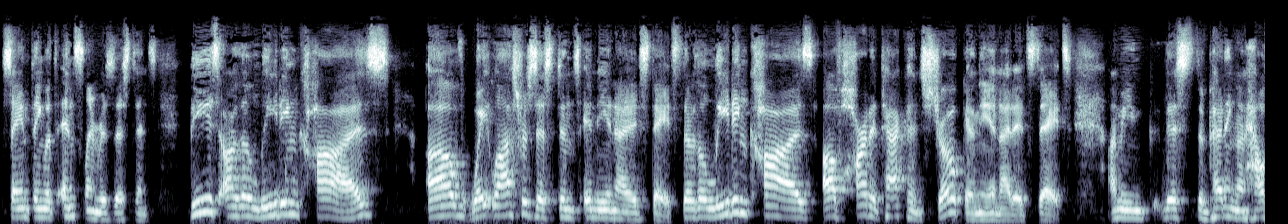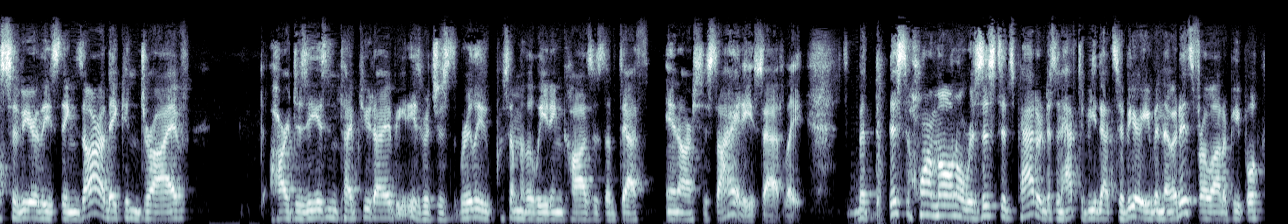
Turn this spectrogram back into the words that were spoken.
Same thing with insulin resistance. These are the leading cause of weight loss resistance in the United States. They're the leading cause of heart attack and stroke in the United States. I mean, this depending on how severe these things are, they can drive heart disease and type 2 diabetes, which is really some of the leading causes of death in our society, sadly. But this hormonal resistance pattern doesn't have to be that severe, even though it is for a lot of people.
